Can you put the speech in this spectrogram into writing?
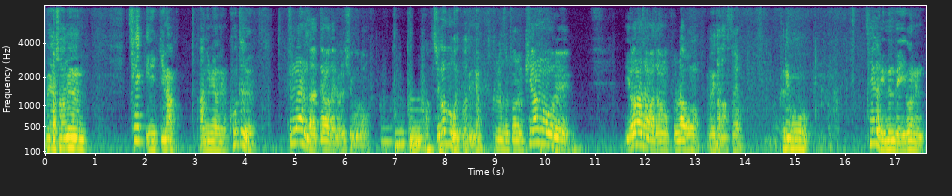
네, 저는 책 읽기나 아니면은 코드 틈나는 날 때마다 이런 식으로 막 찍어보고 있거든요. 그래서 저는 피아노를 일어나자마자 한번 보려고 여기다 놨어요. 그리고 책을 읽는데 이거는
